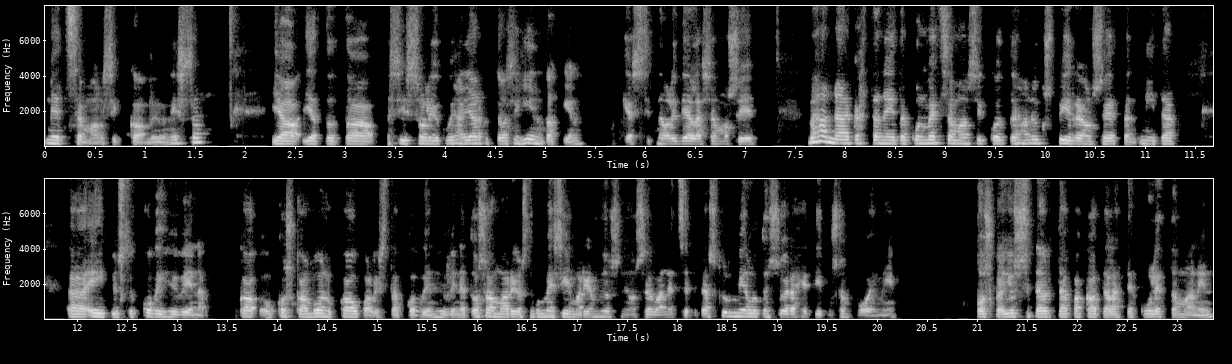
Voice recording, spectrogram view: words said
metsämansikkaa myynnissä. Ja, ja tota, siis se oli joku ihan järkyttävä se hintakin. Ja sitten ne oli vielä semmoisia vähän nääkähtäneitä, kun metsämansikkoiden yksi piirre on se, että niitä ää, ei pysty kovin hyvin koskaan voinut kaupallistaa kovin hyvin. Et osa marjoista, niin kuin mesimarja myös, niin on sellainen, että se pitäisi kyllä mieluiten syödä heti, kun sen poimii koska jos sitä yrittää pakata lähteä kuljettamaan, niin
